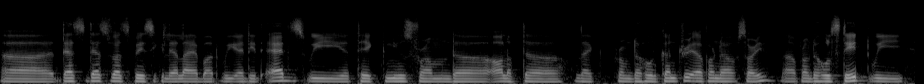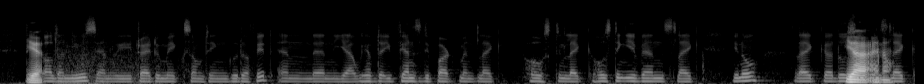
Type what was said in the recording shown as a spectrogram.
uh, that's that's what's basically LI about. We edit ads. We uh, take news from the all of the like from the whole country. Uh, from the sorry, uh, from the whole state. We take yeah, all the news and we try to make something good of it. And then yeah, we have the events department like hosting like hosting events like you know like uh, those yeah. I know. like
